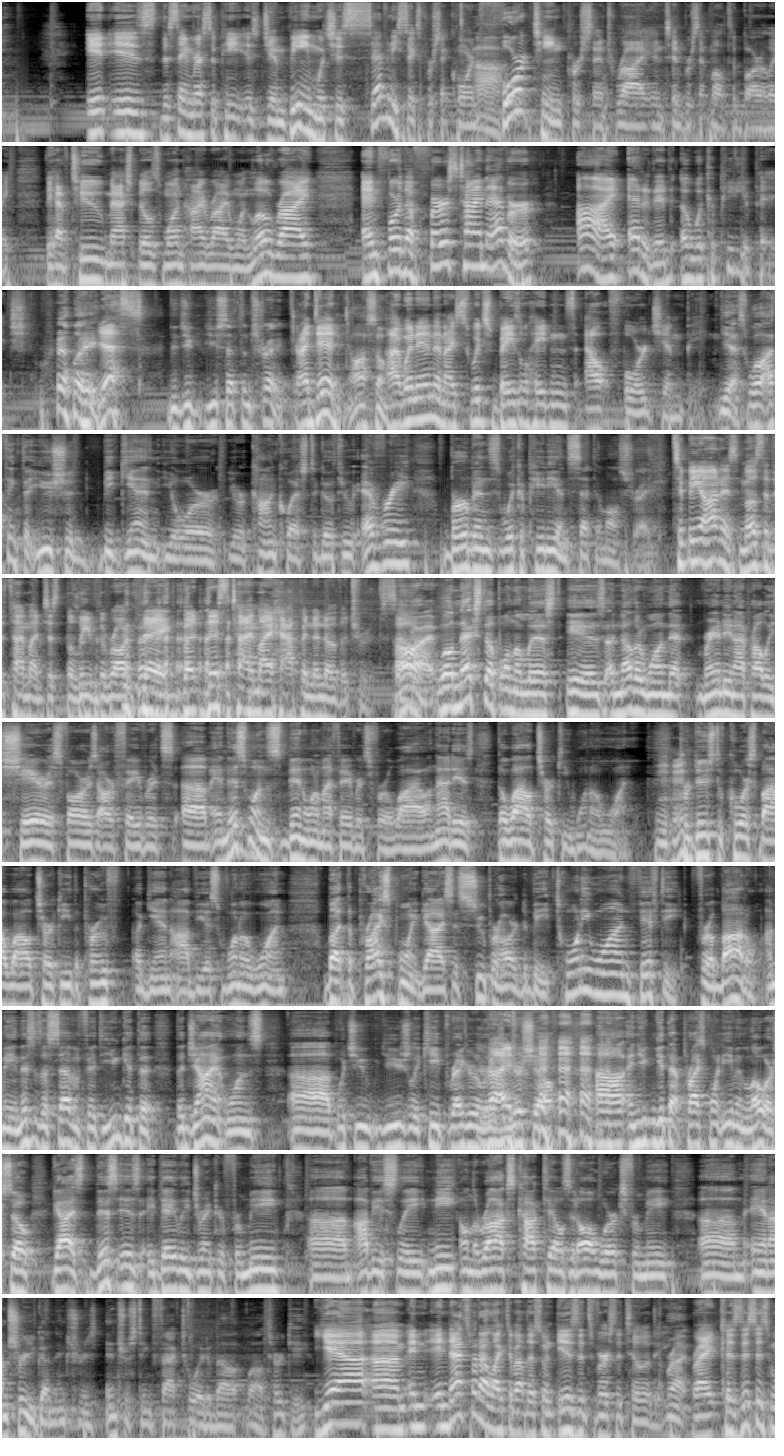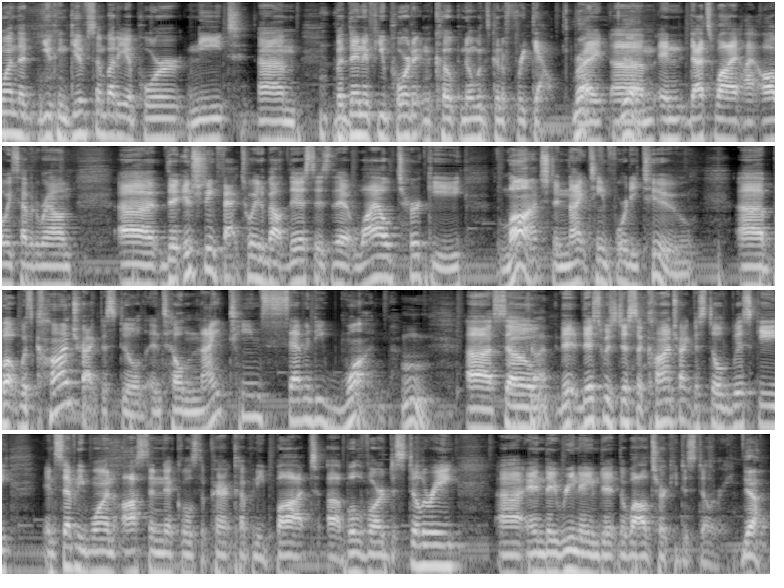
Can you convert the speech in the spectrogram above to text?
it is the same recipe as Jim Beam, which is 76% corn, ah. 14% rye, and 10% malted barley. They have two mash bills, one high rye, one low rye. And for the first time ever, I edited a Wikipedia page. Really? Yes. Did you you set them straight? I did. Awesome. I went in and I switched Basil Hayden's out for Jim Beam. Yes. Well, I think that you should begin your your conquest to go through every bourbon's Wikipedia and set them all straight. To be honest, most of the time I just believe the wrong thing, but this time I happen to know the truth. So. All right. Well, next up on the list is another one that Randy and I probably share as far as our favorites, um, and this one's been one of my favorites for a while, and that is the Wild Turkey 101. Mm-hmm. Produced, of course, by Wild Turkey. The proof, again, obvious 101. But the price point, guys, is super hard to beat. 21.50 for a bottle. I mean, this is a 750. You can get the the giant ones, uh, which you, you usually keep regularly Right. on your shelf, uh, and you can get that price point even lower. So, guys, this is a daily drinker for me. Um, obviously, neat on the rocks, cocktails, it all works for me. Um, and I'm sure you've got an inter- interesting factoid about Wild Turkey. Yeah, um, and and that's what I liked about this one is its versatility, Right. Right, because this is one that you can give somebody a pour neat, um, but then if you poured it in Coke, no one's gonna freak out, Right, right? yeah. Um, and that's why I always have it around. Uh, the interesting factoid about this is that Wild Turkey launched in 1942, uh, but was contract distilled until 1971. Uh, so th- this was just a contract distilled whiskey. In 71, Austin Nichols, the parent company, bought uh, Boulevard Distillery uh, and they renamed it the Wild Turkey Distillery. Yeah.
